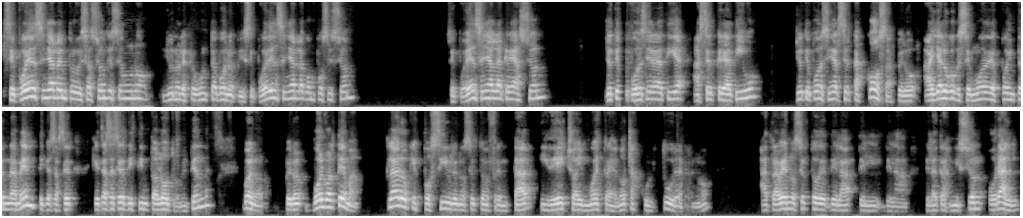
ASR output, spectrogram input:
¿se puede enseñar la improvisación? Dice uno, y uno les pregunta, bueno, ¿se puede enseñar la composición? ¿Se puede enseñar la creación? Yo te puedo enseñar a ti a ser creativo, yo te puedo enseñar ciertas cosas, pero hay algo que se mueve después internamente que, es hacer, que te hace ser distinto al otro, ¿me entiendes? Bueno, pero vuelvo al tema. Claro que es posible, ¿no es cierto?, enfrentar, y de hecho hay muestras en otras culturas, ¿no? A través, ¿no es cierto?, de, la, de, la, de la transmisión oral,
